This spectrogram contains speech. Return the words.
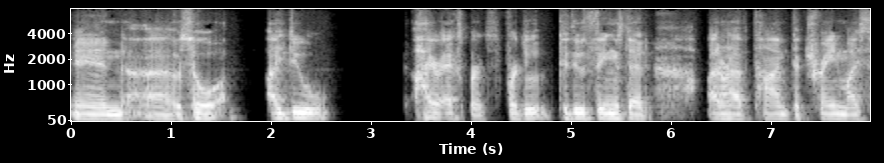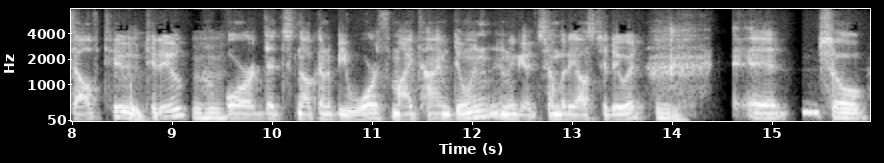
and uh, so I do hire experts for do to do things that I don't have time to train myself to mm. to do, mm-hmm. or that's not going to be worth my time doing, and I get somebody else to do it. Mm. And so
